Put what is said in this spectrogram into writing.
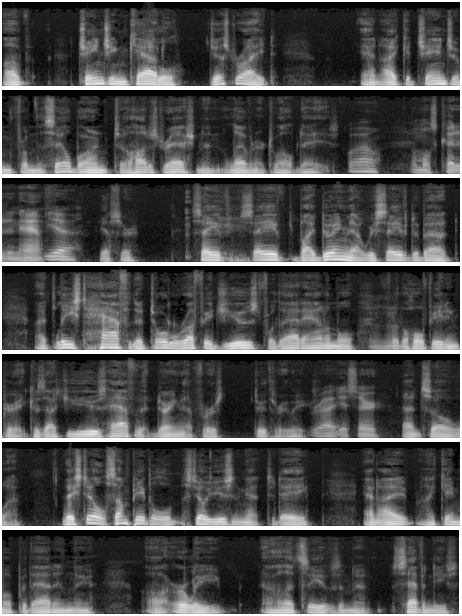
of changing cattle just right, and I could change them from the sale barn to the hottest ration in 11 or 12 days. Wow. Almost cut it in half. Yeah. Yes, sir. Saved, saved by doing that, we saved about at least half of the total roughage used for that animal for the whole feeding period because that's you use half of it during that first two three weeks. Right. Yes, sir. And so uh, they still some people are still using that today, and I I came up with that in the uh, early uh, let's see it was in the seventies,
